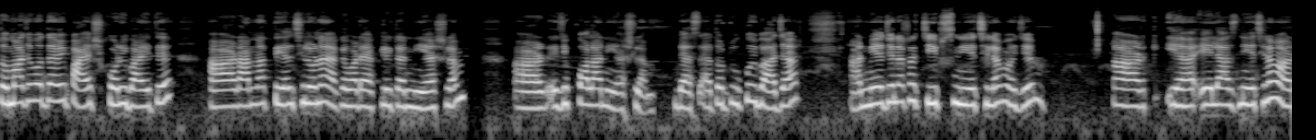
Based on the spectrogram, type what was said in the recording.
তো মাঝে মধ্যে আমি পায়েস করি বাড়িতে, আর রান্নার তেল ছিল না, একেবারে এক লিটার নিয়ে আসলাম। আর এই যে কলা নিয়ে আসলাম। ব্যাস, এতটুকুই বাজার। আর মেয়ের জন্য একটা চিপস নিয়েছিলাম, ওই যে, আর এলাচ নিয়েছিলাম আর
